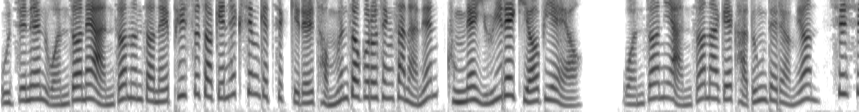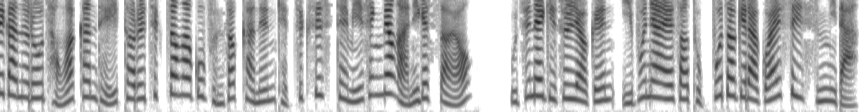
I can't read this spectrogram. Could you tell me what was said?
우진은 원전의 안전운전에 필수적인 핵심 계측기를 전문적으로 생산하는 국내 유일의 기업이에요. 원전이 안전하게 가동되려면 실시간으로 정확한 데이터를 측정하고 분석하는 계측 시스템이 생명 아니겠어요? 우진의 기술력은 이 분야에서 독보적이라고 할 수 있습니다.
